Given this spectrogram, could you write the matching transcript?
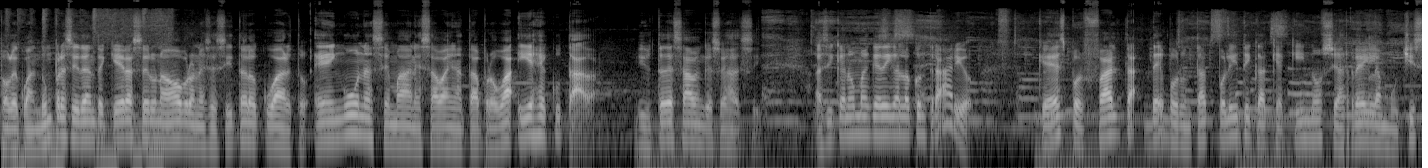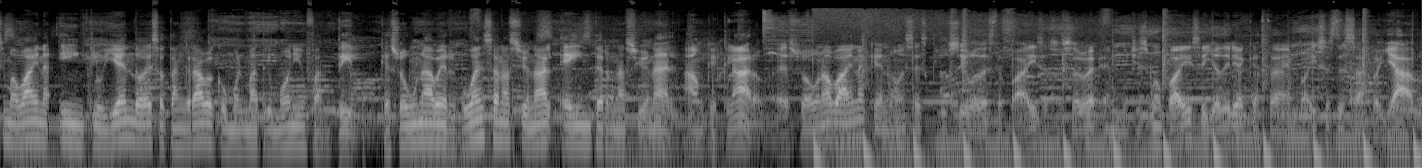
Porque cuando un presidente quiere hacer una obra necesita los cuartos, en una semana esa vaina está aprobada y ejecutada. Y ustedes saben que eso es así. Así que no me que digan lo contrario que es por falta de voluntad política que aquí no se arregla muchísima vaina, incluyendo esa tan grave como el matrimonio infantil, que eso es una vergüenza nacional e internacional. Aunque claro, eso es una vaina que no es exclusivo de este país, eso se ve en muchísimos países, yo diría que hasta en países desarrollados.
